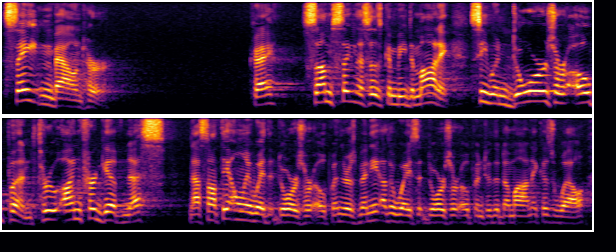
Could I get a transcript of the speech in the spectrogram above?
Satan bound her. Okay? Some sicknesses can be demonic. See, when doors are opened through unforgiveness, that's not the only way that doors are open. There's many other ways that doors are open to the demonic as well.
